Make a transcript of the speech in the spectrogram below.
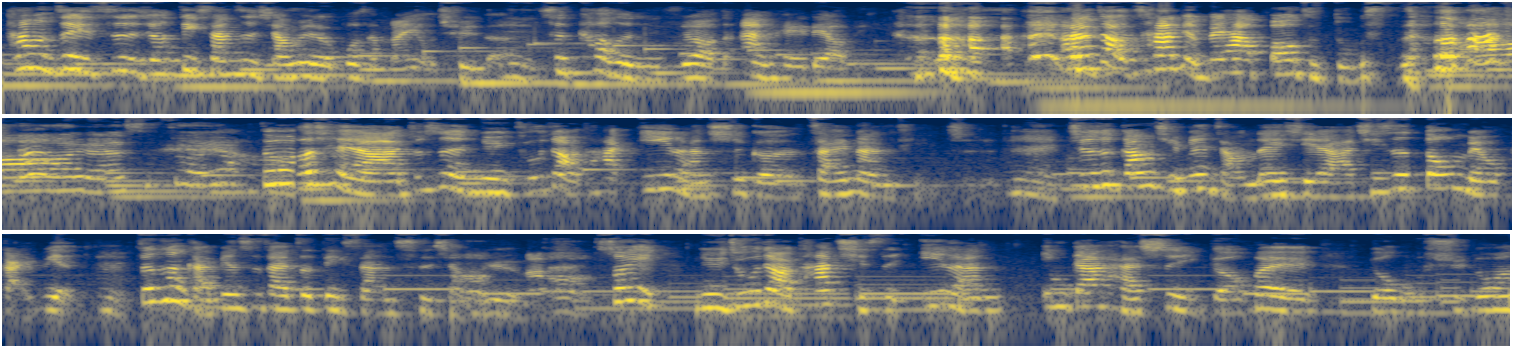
他们这一次就第三次相遇的过程蛮有趣的，是靠着女主角的暗黑料理，男主角差点被他包子毒死。哦，原来是这样。对，而且啊，就是女主角她依然是个灾难体质。嗯，就是刚前面讲的那些啊，其实都没有改变。嗯，真正改变是在这第三次相遇嘛。嗯，所以女主角她其实依然应该还是一个会有许多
